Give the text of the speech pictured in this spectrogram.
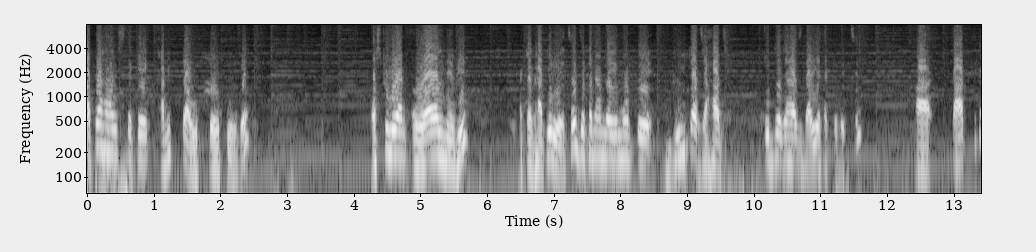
অপেরা হাউস থেকে খানিকটা উত্তর পূর্বে অস্ট্রেলিয়ান রয়্যাল নেভি একটা ঘাঁটি রয়েছে, যেখানে আমরা এই মুহূর্তে দুইটা জাহাজ, যুদ্ধ জাহাজ দাঁড়িয়ে থাকতে দেখছি। আর তার থেকে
